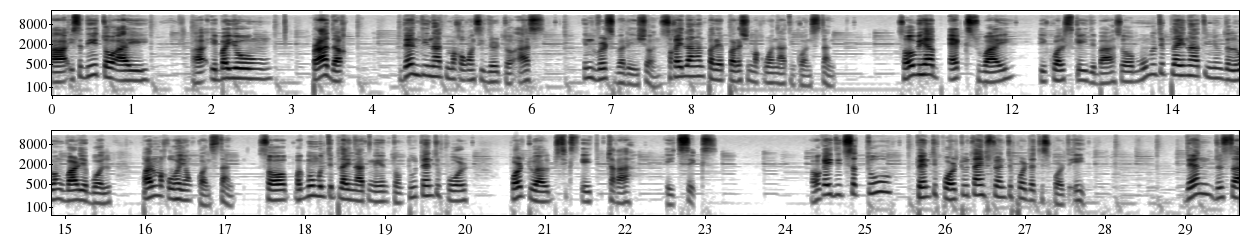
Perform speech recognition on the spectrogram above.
uh, isa dito ay uh, iba yung product, then di natin mako-consider to as inverse variation. So, kailangan pare-pares yung makuha natin constant. So, we have x, y equals k, di ba? So, multiply natin yung dalawang variable para makuha yung constant. So, magmumultiply natin ngayon tong 224, 412, 68, tsaka 86. Okay, dito sa 224, 2 times 24, that is 48. Then, dun sa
